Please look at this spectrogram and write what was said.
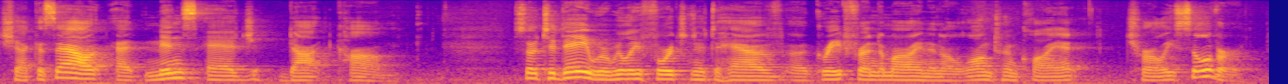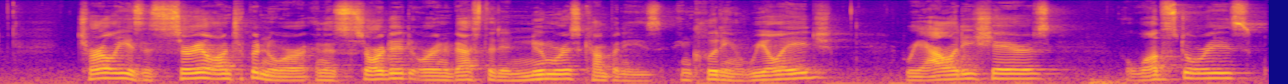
Check us out at mintzedge.com. So today we're really fortunate to have a great friend of mine and a long-term client, Charlie Silver. Charlie is a serial entrepreneur and has started or invested in numerous companies, including RealAge, Reality Shares, Love Stories,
